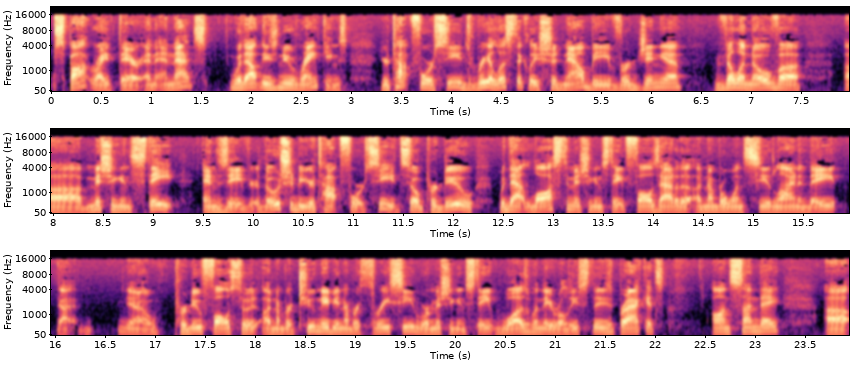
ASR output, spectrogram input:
spot right there, and and that's without these new rankings. Your top four seeds realistically should now be Virginia, Villanova, uh, Michigan State, and Xavier. Those should be your top four seeds. So Purdue, with that loss to Michigan State, falls out of the, a number one seed line, and they. Uh, you know, Purdue falls to a, number two, maybe a number three seed, where Michigan State was when they released these brackets on Sunday. Uh,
